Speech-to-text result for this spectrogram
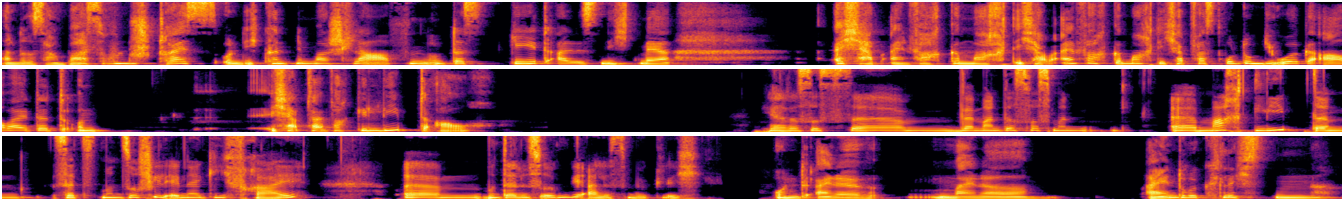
Andere sagen, boah, so ein Stress und ich könnte nicht mehr schlafen und das geht alles nicht mehr. Ich habe einfach gemacht. Ich habe einfach gemacht. Ich habe fast rund um die Uhr gearbeitet und ich habe es einfach geliebt auch. Ja, das ist, ähm, wenn man das, was man äh, macht, liebt, dann setzt man so viel Energie frei ähm, und dann ist irgendwie alles möglich. Und eine meiner eindrücklichsten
